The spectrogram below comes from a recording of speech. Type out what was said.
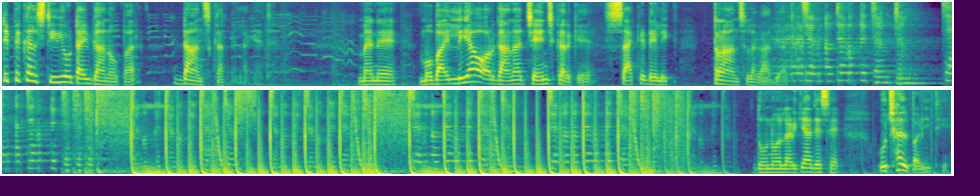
टिपिकल स्टीरियोटाइप गानों पर डांस करने लगे थे। मैंने मोबाइल लिया और गाना चेंज करके सैकेडेलिक ट्रांस लगा दिया था। दोनों लड़कियाँ जैसे उछल पड़ी थी।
